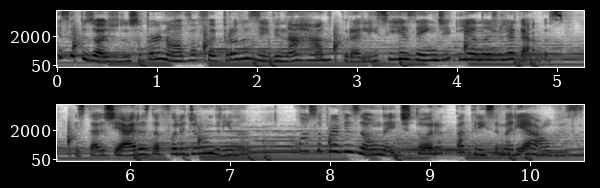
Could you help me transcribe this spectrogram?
Esse episódio do Supernova foi produzido e narrado por Alice Rezende e Ana Júlia Gabas, estagiárias da Folha de Londrina com a supervisão da editora Patrícia Maria Alves.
